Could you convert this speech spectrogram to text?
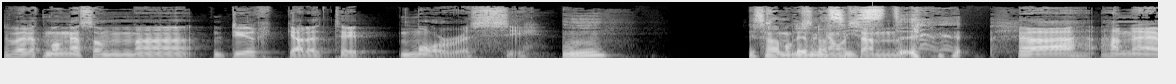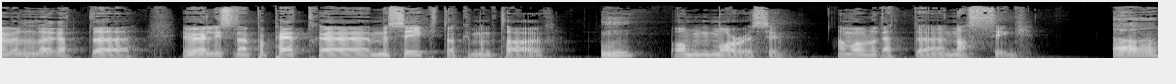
det var rätt många som uh, dyrkade typ Morrissey. Mm. Tills han blev nazist. Ja, han är väl rätt... Uh, jag lyssnade på Petre musikdokumentär mm. om Morrissey. Han var väl rätt uh, nassig Ja,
